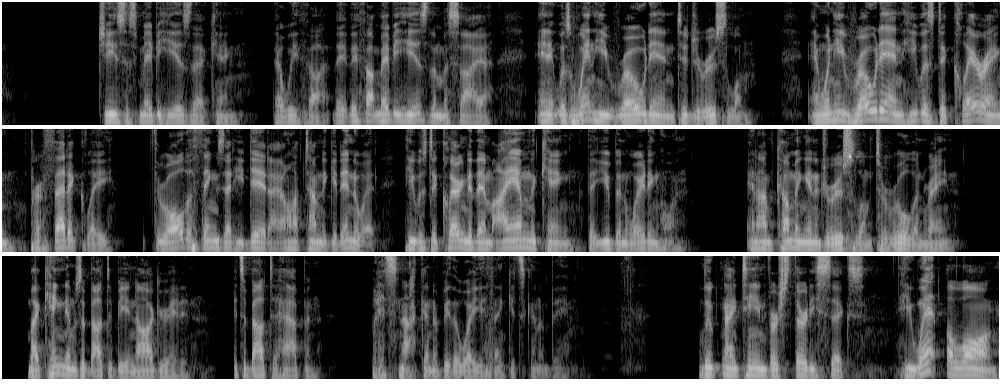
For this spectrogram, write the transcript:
Jesus, maybe he is that king that we thought. They, they thought maybe he is the Messiah. And it was when he rode into Jerusalem. And when he rode in, he was declaring prophetically through all the things that he did. I don't have time to get into it he was declaring to them, I am the king that you've been waiting on, and I'm coming into Jerusalem to rule and reign. My kingdom's about to be inaugurated. It's about to happen, but it's not going to be the way you think it's going to be. Luke 19, verse 36. He went along.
